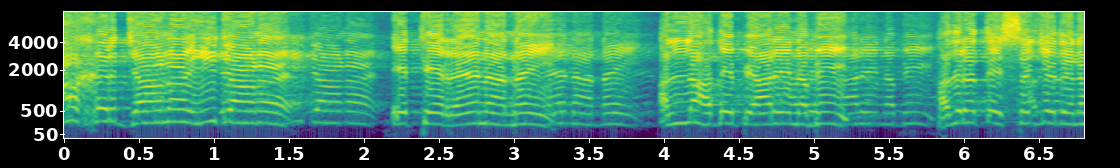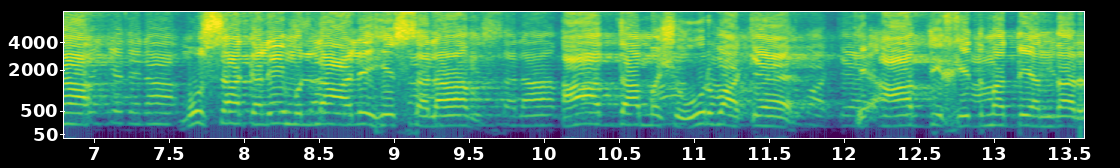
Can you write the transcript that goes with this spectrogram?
آخر جانا ہی جانا ہے۔ اتھے رہنا نہیں۔ اللہ دے پیارے نبی حضرت سیدنا موسیٰ کلیم اللہ علیہ السلام آپ دا مشہور واقعہ ہے کہ آپ دی خدمت دے اندر۔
